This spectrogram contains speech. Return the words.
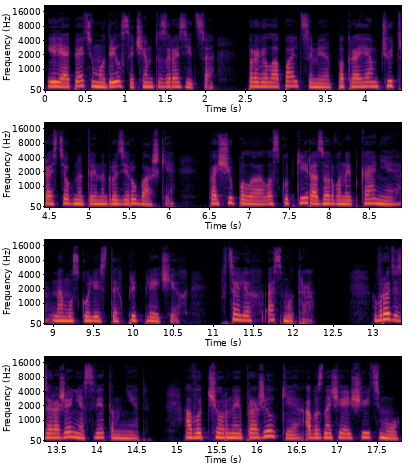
или опять умудрился чем-то заразиться». Провела пальцами по краям чуть расстегнутой на груди рубашки — Пощупала лоскутки разорванной ткани на мускулистых предплечьях в целях осмотра. Вроде заражения светом нет. А вот черные прожилки, обозначающие тьму,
